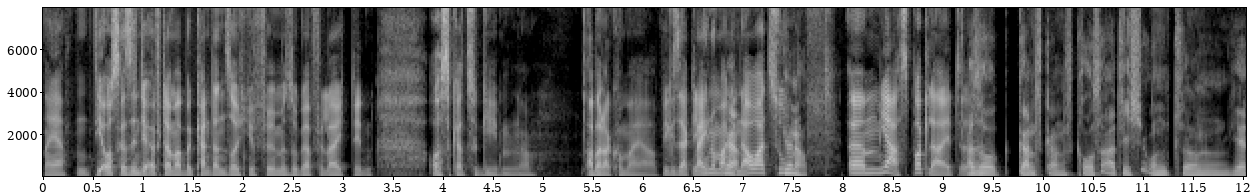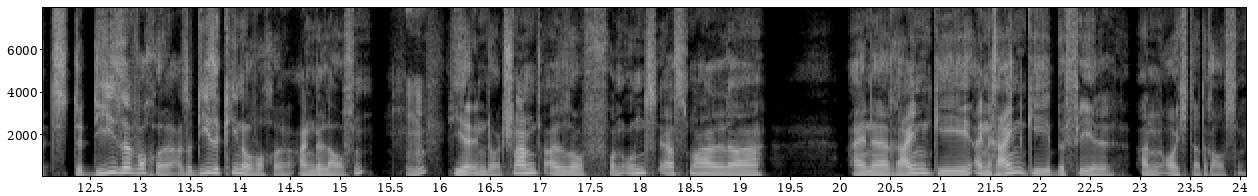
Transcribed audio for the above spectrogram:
naja, die Oscars sind ja öfter mal bekannt, an solche Filme sogar vielleicht den Oscar zu geben. Ne? Aber da kommen wir ja, wie gesagt, gleich nochmal Ja, genauer zu. Genau. Ähm, ja, Spotlight. äh, Also ganz, ganz großartig. Und ähm, jetzt diese Woche, also diese Kinowoche angelaufen, Mhm. hier in Deutschland. Also von uns erstmal äh, eine Reingeh, ein Reingehbefehl an euch da draußen.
